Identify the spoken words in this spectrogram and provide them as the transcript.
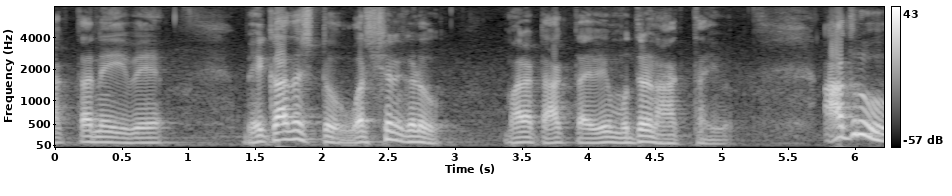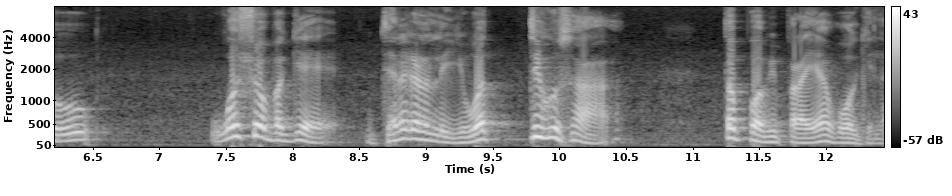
ಆಗ್ತಾನೇ ಇವೆ. ಬೇಕಾದಷ್ಟು ವರ್ಷನ್ಗಳು ಮಾರಾಟ ಆಗ್ತಾಯಿವೆ ಮುದ್ರಣ ಆಗ್ತಾಯಿವೆ ಆದರೂ ಓಶೋ ಬಗ್ಗೆ ಜನಗಳಲ್ಲಿ ಇವತ್ತಿಗೂ ಸಹ ತಪ್ಪು ಅಭಿಪ್ರಾಯ ಹೋಗಿಲ್ಲ.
